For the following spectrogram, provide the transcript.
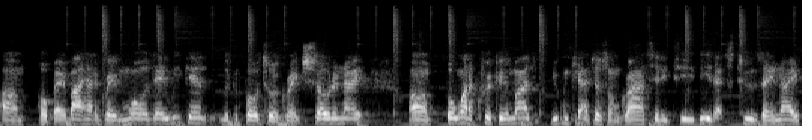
Um, hope everybody had a great Memorial Day weekend. Looking forward to a great show tonight. Um, but want to quickly remind you, you can catch us on Grind City TV. That's Tuesday night,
